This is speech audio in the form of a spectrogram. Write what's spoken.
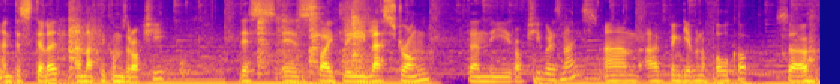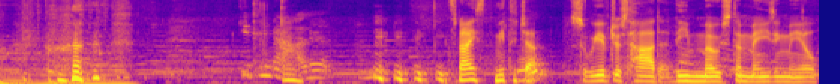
and distill it, and that becomes Roxy. This is slightly less strong than the Roxy, but it's nice. And I've been given a full cup, so it's nice. Meet the chat. So we have just had the most amazing meal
